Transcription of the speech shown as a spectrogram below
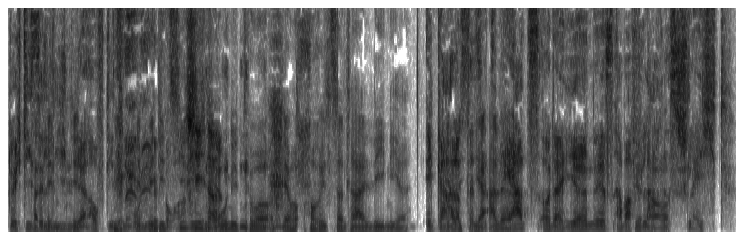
Durch diese den- Linie den- auf diesem Den Monitor. Ja. Monitor und der ho- horizontalen Linie. Egal, ob das ja jetzt alle- Herz oder Hirn ist, aber Genau. flach ist schlecht.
